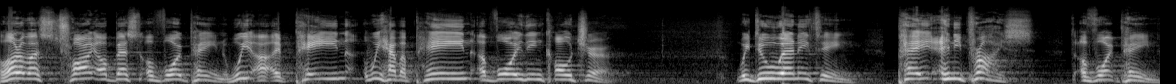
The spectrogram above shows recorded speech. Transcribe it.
A lot of us try our best to avoid pain. We are a pain, we have a pain avoiding culture. We do anything, pay any price to avoid pain.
